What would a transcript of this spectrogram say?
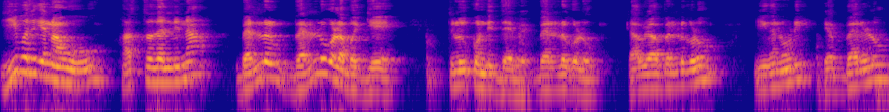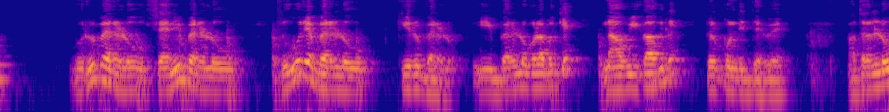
ಈವರೆಗೆ ನಾವು ಹಸ್ತದಲ್ಲಿನ ಬೆರಳು, ಬೆರಳುಗಳ ಬಗ್ಗೆ ತಿಳಿದುಕೊಂಡಿದ್ದೇವೆ ಬೆರಳುಗಳು, ಯಾವ್ಯಾವ ಬೆರಳುಗಳು? ಈಗ ನೋಡಿ, ಹೆಬ್ಬೆರಳು ಗುರು ಬೆರಳು, ಶನಿ ಬೆರಳು, ಸೂರ್ಯ ಬೆರಳು, ಕಿರು ಬೆರಳು. ಈ ಬೆರಳುಗಳ ಬಗ್ಗೆ ನಾವು ಈಗಾಗಲೇ ತಿಳ್ಕೊಂಡಿದ್ದೇವೆ. ಅದರಲ್ಲೂ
